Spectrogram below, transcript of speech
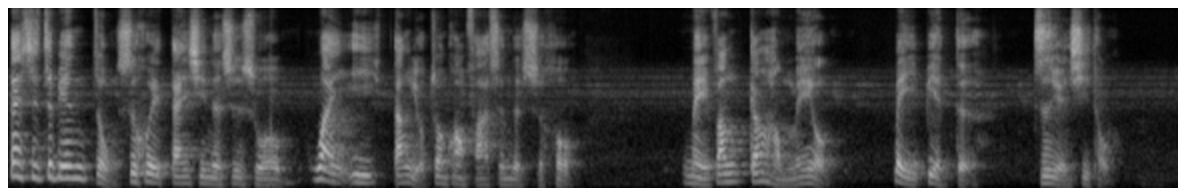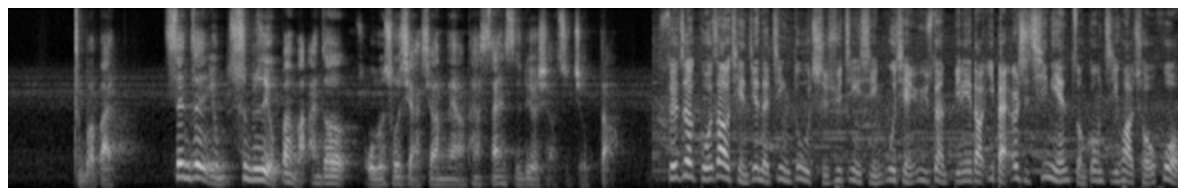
但是这边总是会担心的是说，万一当有状况发生的时候，美方刚好没有备变的资源系统，怎么办？深圳有是不是有办法按照我们所想象那样，它三十六小时就到？随着国造潜舰的进度持续进行，目前预算编列到一百二十七年，总共计划筹获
